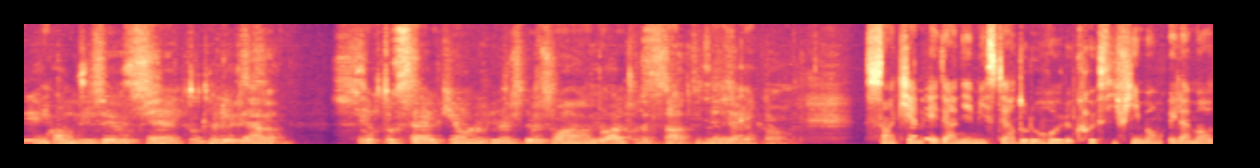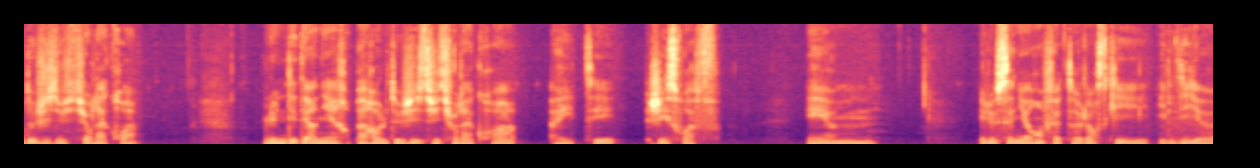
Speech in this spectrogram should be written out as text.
et conduisez au ciel toutes les âmes, surtout celles qui ont le plus besoin de votre sainte miséricorde. Cinquième et dernier mystère douloureux, le crucifixion et la mort de Jésus sur la croix. L'une des dernières paroles de Jésus sur la croix a été J'ai soif. Et, euh, et, le Seigneur, en fait, lorsqu'il dit euh,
